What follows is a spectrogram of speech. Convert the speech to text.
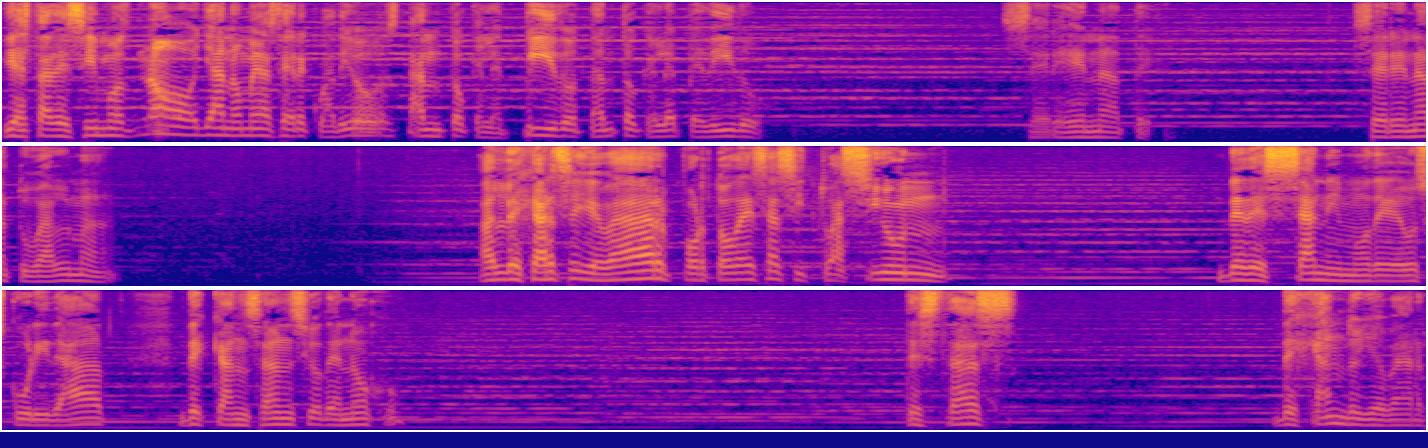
Y hasta decimos, no, ya no me acerco a Dios, tanto que le pido, tanto que le he pedido. Serénate serena tu alma. Al dejarse llevar por toda esa situación de desánimo, de oscuridad, de cansancio, de enojo, te estás dejando llevar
